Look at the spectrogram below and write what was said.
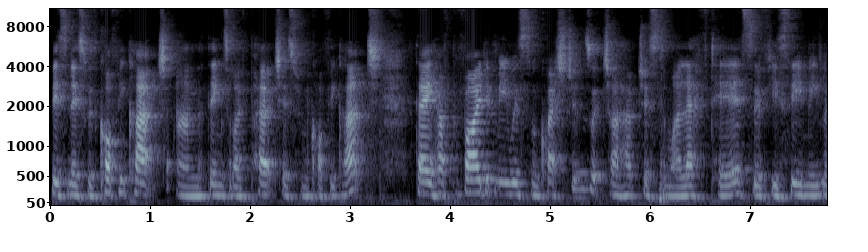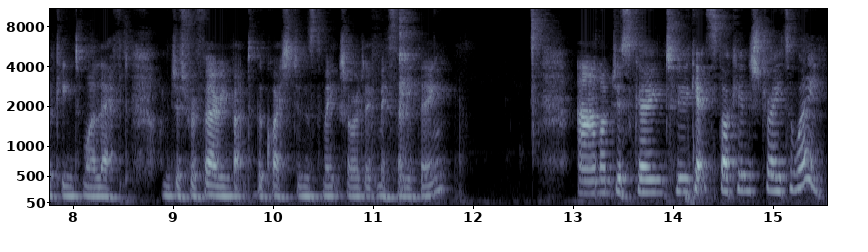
business with Koffee Klatch and the things that I've purchased from Koffee Klatch. They have provided me with some questions, which I have just to my left here. So if you see me looking to my left, I'm just referring back to the questions to make sure I don't miss anything. And I'm just going to get stuck in straight away.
